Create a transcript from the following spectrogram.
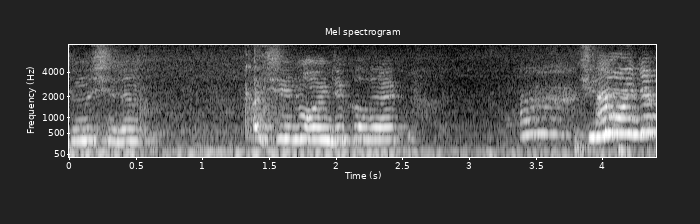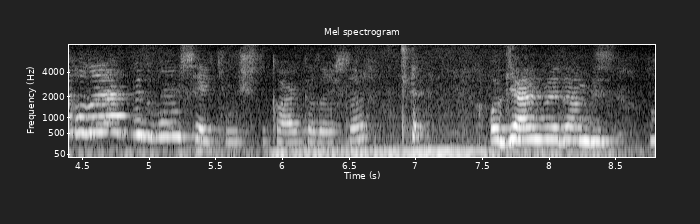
Şimdi Şirin Şirin oyuncak olarak Şimdi oyuncak olarak biz bunu seçmiştik arkadaşlar. o gelmeden biz o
